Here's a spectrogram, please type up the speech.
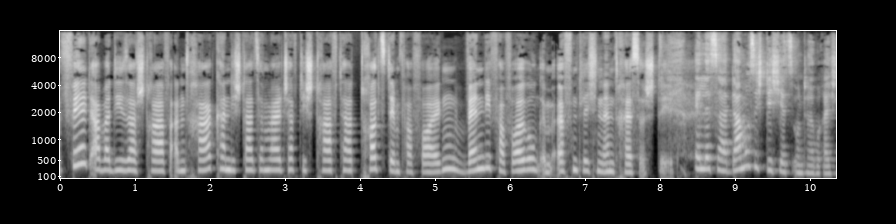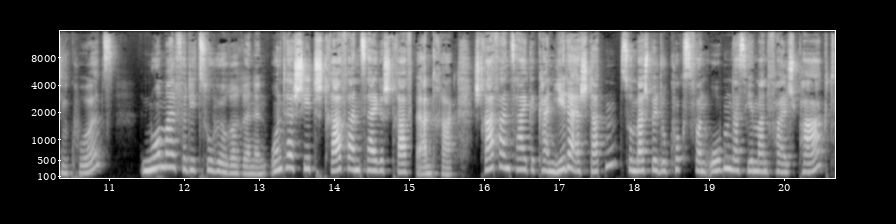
fehlt aber dieser Strafantrag, kann die Staatsanwaltschaft die Straftat trotzdem verfolgen, wenn die Verfolgung im öffentlichen Interesse steht. Elissa, da muss ich dich jetzt unterbrechen kurz. Nur mal für die Zuhörerinnen. Unterschied Strafanzeige, Strafantrag. Strafanzeige kann jeder erstatten. Zum Beispiel du guckst von oben, dass jemand falsch parkt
